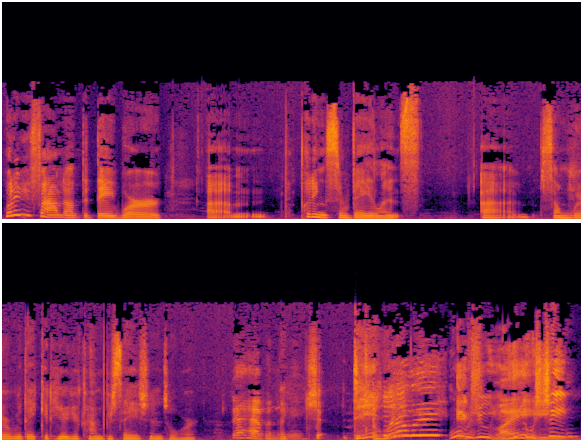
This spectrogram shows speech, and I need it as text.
what if you found out that they were um, putting surveillance uh, somewhere where they could hear your conversations or That happened to me. ch- did it? Really? What was you? Explain. You was cheating.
